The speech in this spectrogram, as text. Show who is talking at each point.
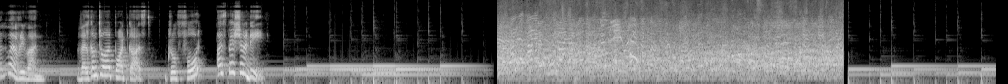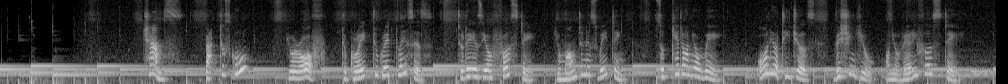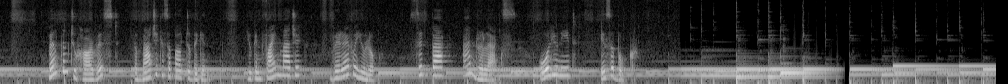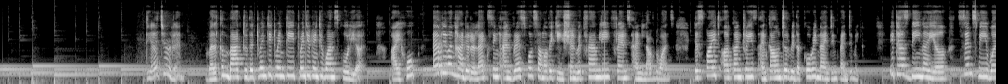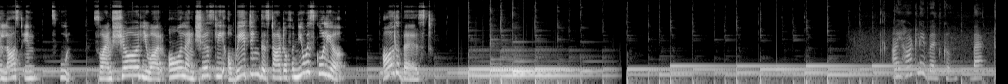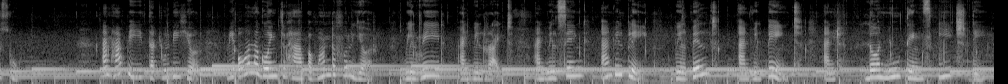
Speaker 1: Hello, everyone. Welcome to our podcast, Group 4 A Special Day.
Speaker 2: Champs, back to school? You're off to great to great places. Today is your first day. Your mountain is waiting. So get on your way. All your teachers wishing you on your very first day. Welcome to Harvest. The magic is about to begin. You can find magic wherever you look. Sit back and relax. All you need is a book.
Speaker 1: Dear children, welcome back to the 2020 2021 school year. I hope everyone had a relaxing and restful summer vacation with family, friends, and loved ones, despite our country's encounter with the COVID 19 pandemic. It has been a year since we were last in school, so I'm sure you are all anxiously awaiting the start of a new school year. All the best.
Speaker 3: I heartily welcome back to school. I'm happy that you'll be here. We all are going to have a wonderful year. We'll read and we'll write, and we'll sing and we'll play. We'll build and we'll paint and learn new things each day.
